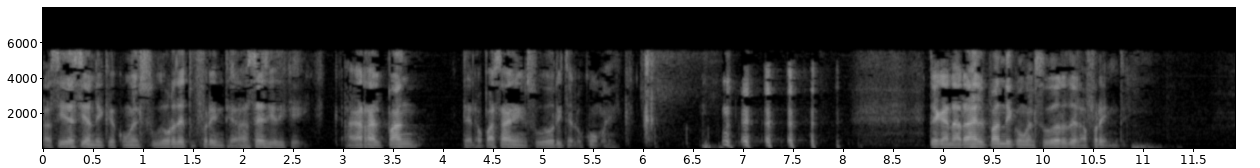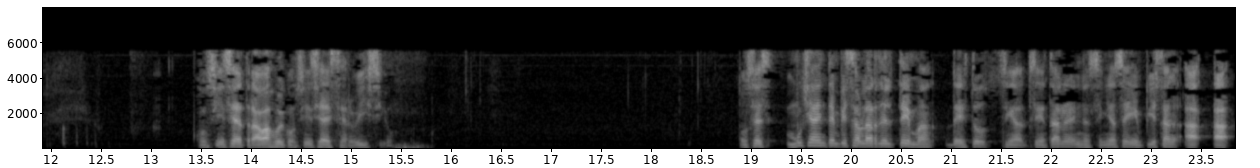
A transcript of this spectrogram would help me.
así decían, de que con el sudor de tu frente, así de que agarra el pan, te lo pasas en el sudor y te lo comes. te ganarás el pan y con el sudor de la frente. Conciencia de trabajo y conciencia de servicio. Entonces, mucha gente empieza a hablar del tema, de esto, si están en la enseñanza y empiezan a,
